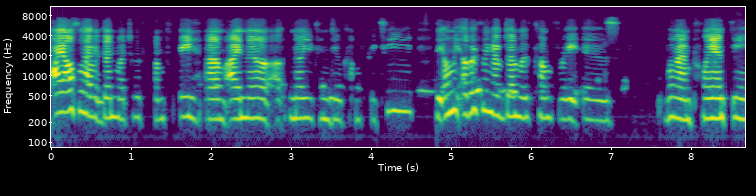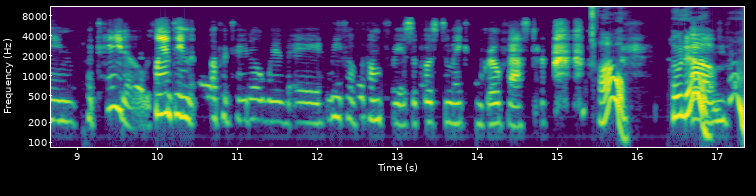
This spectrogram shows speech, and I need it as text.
I also haven't done much with comfrey. Um, I know uh, know you can do comfrey tea. The only other thing I've done with comfrey is when I'm planting potatoes. Planting a potato with a leaf of comfrey is supposed to make them grow faster. oh, who knew? Um, hmm.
